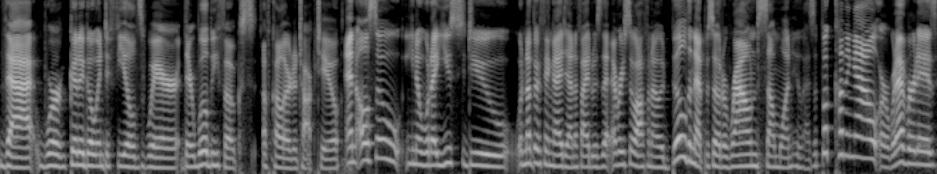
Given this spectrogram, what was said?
that we're going to go into fields where there will be folks of color to talk to. And also, you know, what I used to do, another thing I identified was that every so often I would build an episode around someone who has a book coming out or whatever it is.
